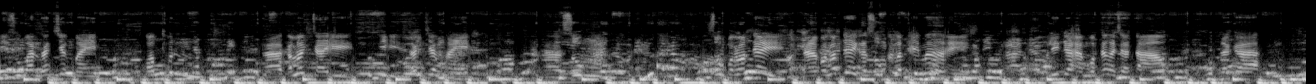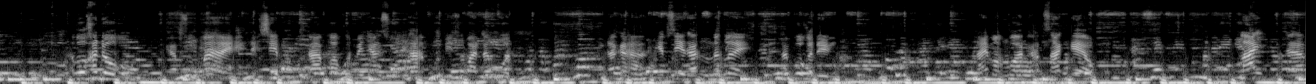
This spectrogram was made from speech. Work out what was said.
พี่สุวรรณทั้งเชียงใหม่ขอบคุณอ่ากำลังใจคุณพี่ทั้งเชียงใหม่อ่าส่งส่งบักรับใจอ่าบักรับใจกับส่งบักรับใจมาให้ลินดากับทั้งอาจารย์ดาวแล้วก็อะโวคาโดครับส่งมาให้ในชิปครับขอบคุณเป็นอย่างสูงครับคุณพี่สุวรรณทั้งหมดแล้วก็เอฟซีทั้งนักเลยทั้งพวกกระดึงไล่หมองบอลครับซักแก้วไล่นะครับ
